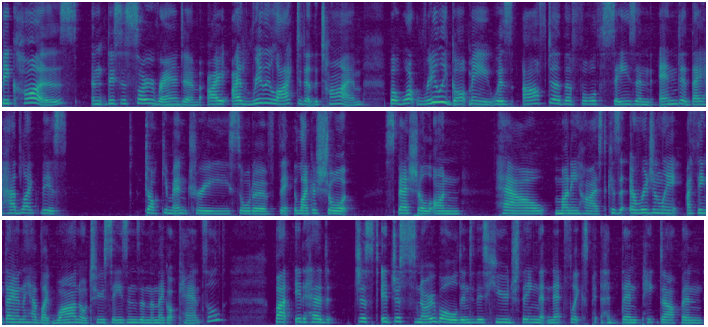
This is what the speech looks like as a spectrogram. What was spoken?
because, and this is so random, I, I really liked it at the time. But what really got me was after the fourth season ended, they had like this documentary sort of thing, like a short special on how Money Heist, because originally I think they only had like one or two seasons and then they got cancelled. But it had just, it just snowballed into this huge thing that Netflix had then picked up and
